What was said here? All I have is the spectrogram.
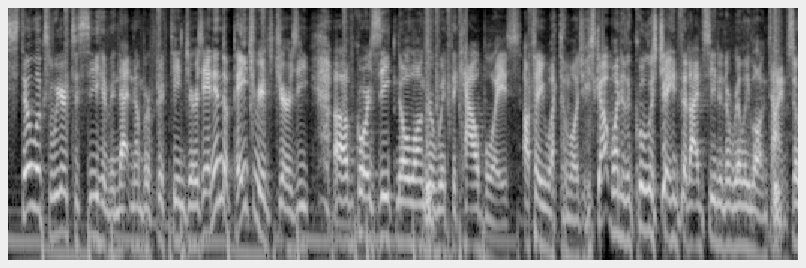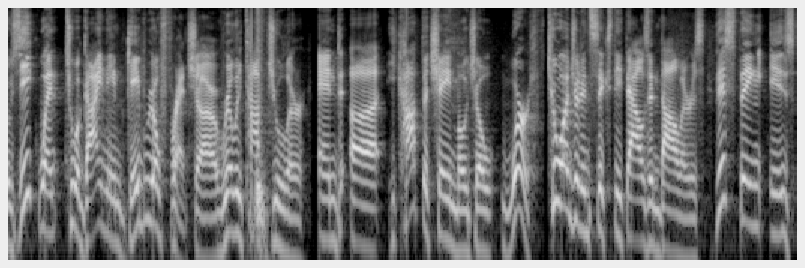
still looks weird to see him in that number 15 jersey. And in the Patriots jersey, uh, of course, Zeke no longer with the Cowboys. I'll tell you what, though, Mojo, he's got one of the coolest chains that I've seen in a really long time. So Zeke went to a guy named Gabriel French, a really top jeweler and uh, he copped a chain mojo worth $260,000. This thing is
